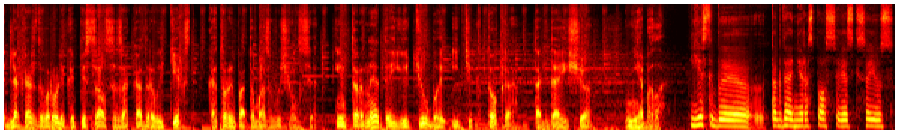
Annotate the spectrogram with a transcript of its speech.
Для каждого ролика писался закадровый текст, который потом озвучивался. Интернета, Ютуба и ТикТока тогда еще не было. Если бы тогда не распался Советский Союз,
